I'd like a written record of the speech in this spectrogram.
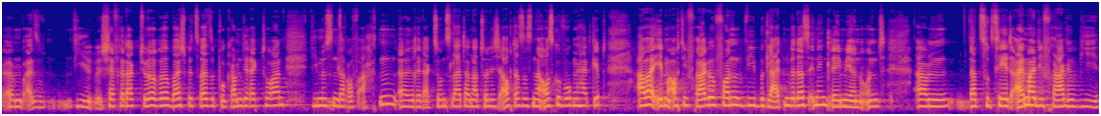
ähm, also die Chefredakteure, beispielsweise Programmdirektoren, die müssen darauf achten, äh, Redaktionsleiter natürlich auch, dass es eine Ausgewogenheit gibt, aber eben auch die Frage von, wie begleiten wir das in den Gremien. Und ähm, dazu zählt einmal die Frage, wie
